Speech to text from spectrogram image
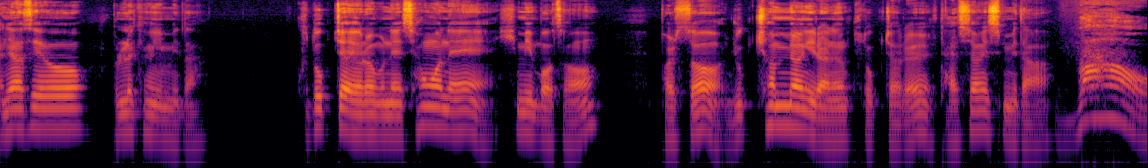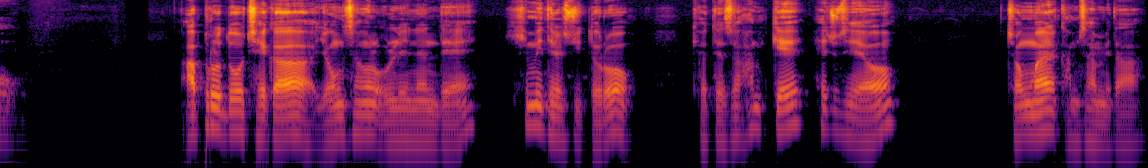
안녕하세요. 블랙형입니다. 구독자 여러분의 성원에 힘입어서 벌써 6천명이라는 구독자를 달성했습니다. 와우. 앞으로도 제가 영상을 올리는데 힘이 될 수 있도록 곁에서 함께 해주세요. 정말 감사합니다.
